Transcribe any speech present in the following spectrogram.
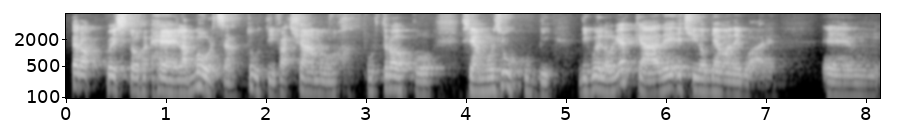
Però questo è la borsa, tutti facciamo, purtroppo siamo succubi di quello che accade e ci dobbiamo adeguare. Eh,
